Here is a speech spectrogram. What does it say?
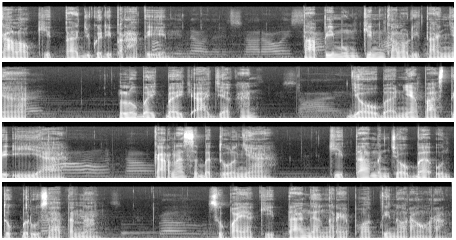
Kalau kita juga diperhatiin. Tapi mungkin kalau ditanya, lo baik-baik aja kan? Jawabannya pasti iya. Karena sebetulnya kita mencoba untuk berusaha tenang. Supaya kita nggak ngerepotin orang-orang.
